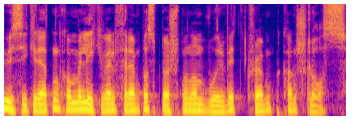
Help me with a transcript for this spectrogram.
usikkerheten kommer likevel frem på spørsmål om hvorvidt Trump kan slås.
